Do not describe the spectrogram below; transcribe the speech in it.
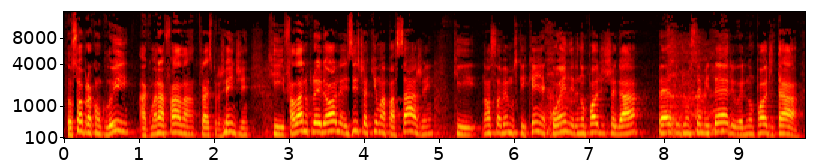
Então, só para concluir, a Gemara fala, traz para a gente, que falaram para ele, olha, existe aqui uma passagem que nós sabemos que quem é Cohen, ele não pode chegar perto de um cemitério, ele não pode estar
